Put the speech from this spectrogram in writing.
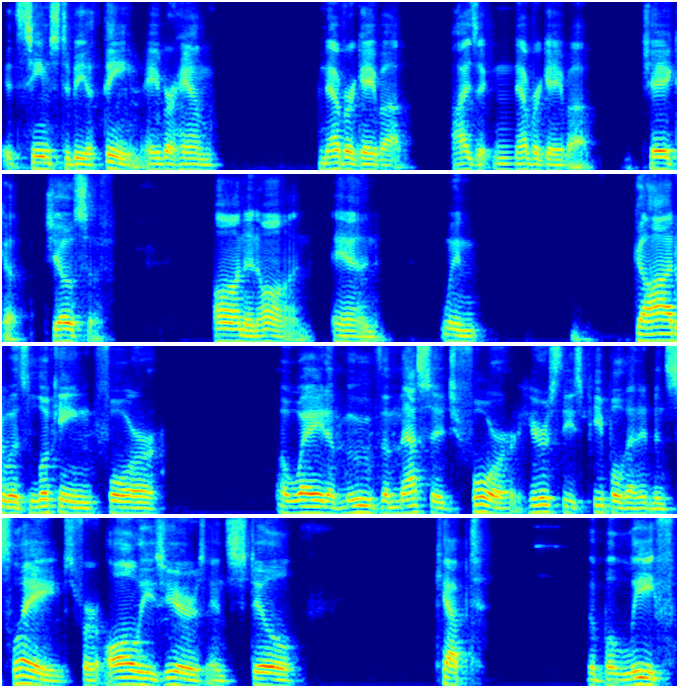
it seems to be a theme. Abraham never gave up. Isaac never gave up. Jacob, Joseph, on and on. And when God was looking for a way to move the message forward. Here's these people that had been slaves for all these years and still kept the belief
